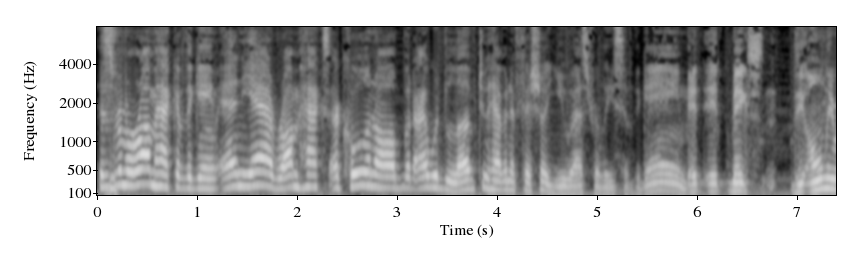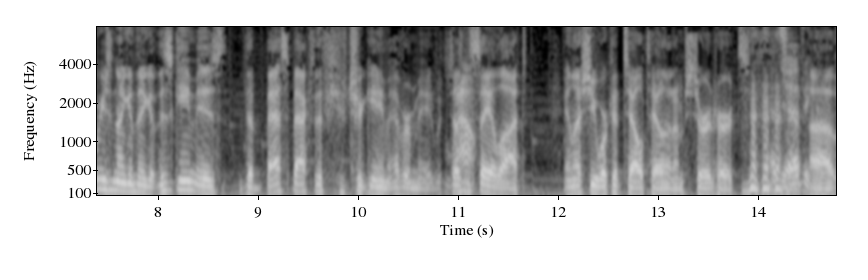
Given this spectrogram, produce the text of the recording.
This is from a ROM hack of the game. And yeah, ROM hacks are cool and all, but I would love to have an official US release of the game. It, it makes the only reason I can think of this game is the best Back to the Future game ever made, which doesn't Wow. say a lot unless you worked at Telltale, and I'm sure it hurts. That's heavy, Uh,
